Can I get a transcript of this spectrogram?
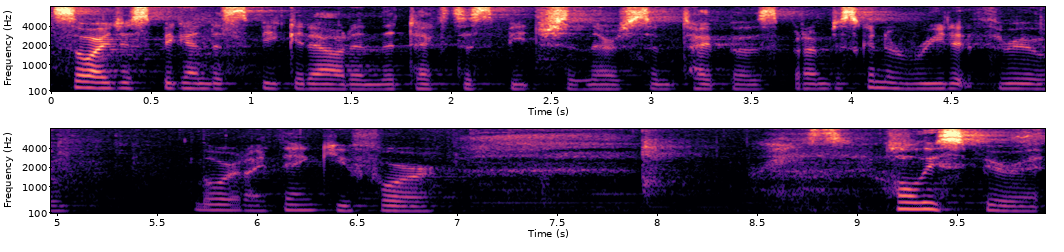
So I just began to speak it out in the text to speech, and there's some typos, but I'm just going to read it through. Lord, I thank you for Holy Spirit.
